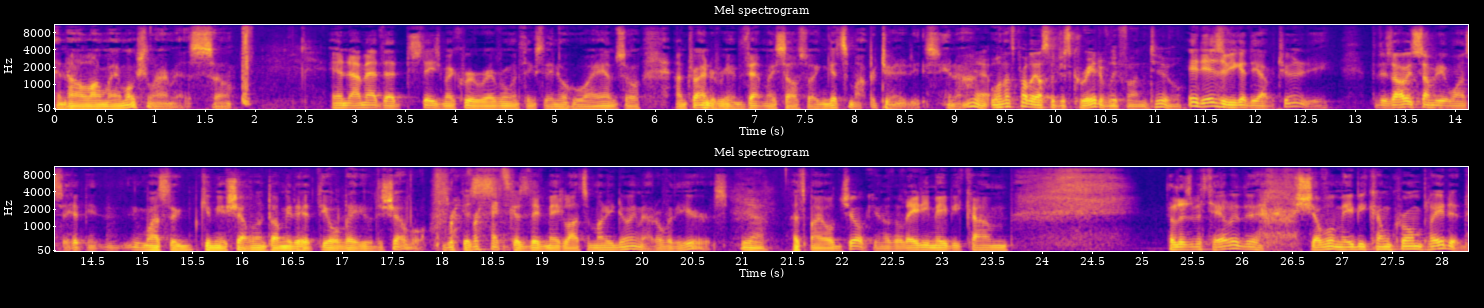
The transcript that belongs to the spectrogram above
and how long my emotional arm is. So. And I'm at that stage of my career where everyone thinks they know who I am. So I'm trying to reinvent myself so I can get some opportunities, you know. Yeah. Well, that's probably also just creatively fun too. It is if you get the opportunity. But there's always somebody that wants to hit me, wants to give me a shovel and tell me to hit the old lady with the shovel. Right, Because right. they've made lots of money doing that over the years. Yeah. That's my old joke. You know, the lady may become Elizabeth Taylor, the shovel may become chrome plated,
